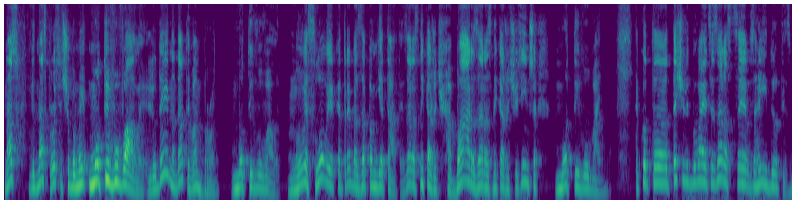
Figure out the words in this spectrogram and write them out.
Нас від нас просять, щоб ми мотивували людей надати вам бронь. Мотивували нове слово, яке треба запам'ятати. Зараз не кажуть хабар, зараз не кажуть щось інше. Мотивування. Так, от е, те, що відбувається зараз, це взагалі ідіотизм.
